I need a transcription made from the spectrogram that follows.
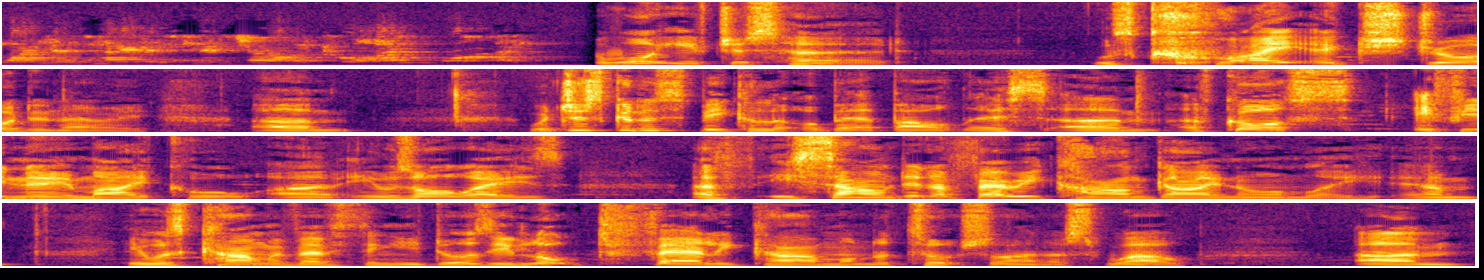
when there's negativity around the corner. What you've just heard was quite extraordinary. Um, we're just going to speak a little bit about this. Um, of course, if you knew Michael, uh, he was always a, he sounded a very calm guy normally. Um, he was calm with everything he does. He looked fairly calm on the touchline as well. Um,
